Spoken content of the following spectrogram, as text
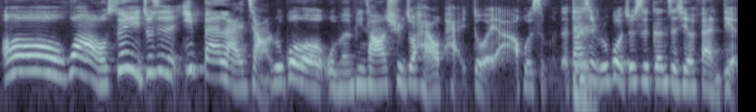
哦，哇，所以就是一般来讲，如果我们平常要去做，还要排队啊，或什么的。但是如果就是跟这些饭店，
